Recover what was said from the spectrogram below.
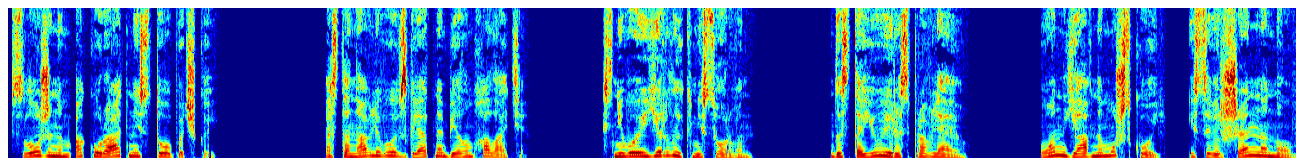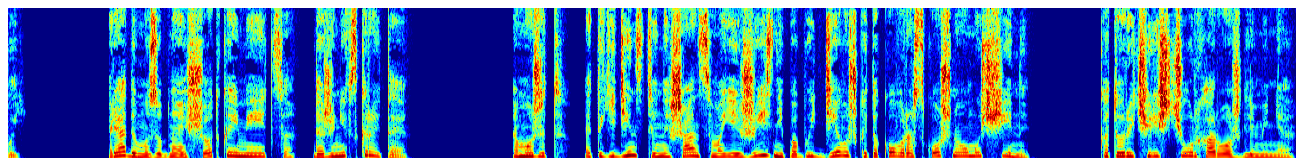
сложенным аккуратной стопочкой. Останавливаю взгляд на белом халате. С него и ярлык не сорван. Достаю и расправляю. Он явно мужской и совершенно новый. Рядом и зубная щетка имеется, даже не вскрытая. А может, это единственный шанс в моей жизни побыть девушкой такого роскошного мужчины, который чересчур хорош для меня.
